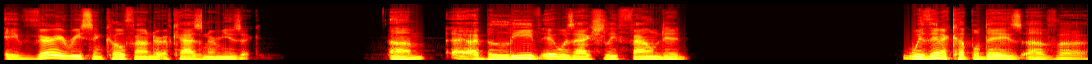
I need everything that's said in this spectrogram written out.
a very recent co founder of Kassner Music. Um, I believe it was actually founded within a couple days of uh,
